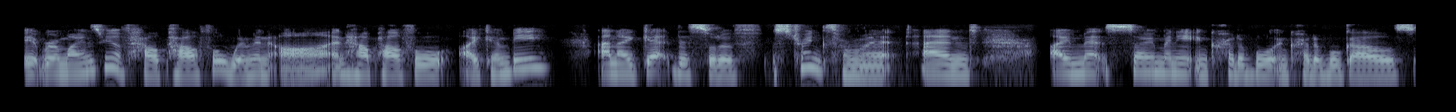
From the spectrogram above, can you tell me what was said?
it reminds me of how powerful women are and how powerful I can be. And I get this sort of strength from it. And I met so many incredible, incredible girls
